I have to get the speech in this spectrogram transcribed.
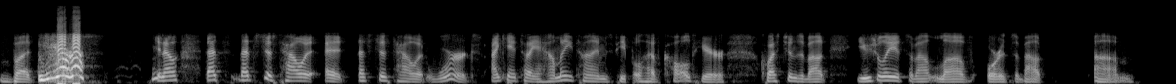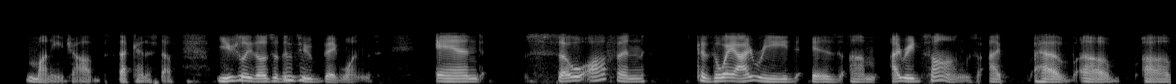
But yeah. you know, that's that's just how it, it that's just how it works. I can't tell you how many times people have called here questions about usually it's about love or it's about um money, jobs, that kind of stuff. Usually those are the mm-hmm. two big ones. And so often, because the way I read is um, I read songs. I have a, a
